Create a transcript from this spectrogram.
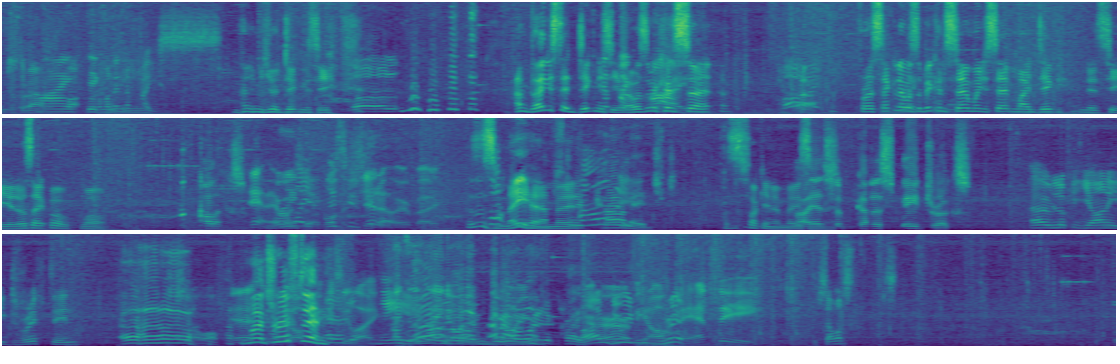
I'm just about My to fuck someone in the dignity. face. Your dignity. Well, I'm glad you said dignity. I was a bit concerned. bye. For a second, I was a bit concerned when you said my dignity, and I was like, oh, whoa. Bollocks. Damn, everyone's Like, getting full this of is- shit out, everybody. This is mayhem, man. Absolute carnage. This is fucking amazing. I had man. some kind of speed drugs. Oh, look at Yanni drifting. Oh, Show. Yeah, Am I drifting? like. As I know what I'm doing. I'm doing the drift. fancy. If someone's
